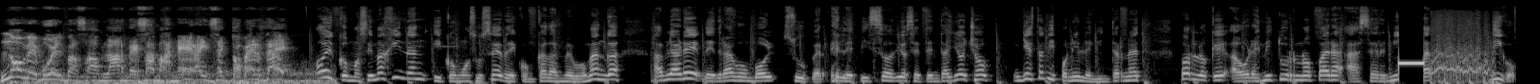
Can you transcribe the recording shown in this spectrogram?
¡No me vuelvas a hablar de esa manera, insecto verde! Hoy, como se imaginan y como sucede con cada nuevo manga, hablaré de Dragon Ball Super. El episodio 78 ya está disponible en internet, por lo que ahora es mi turno para hacer mierda. Digo,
